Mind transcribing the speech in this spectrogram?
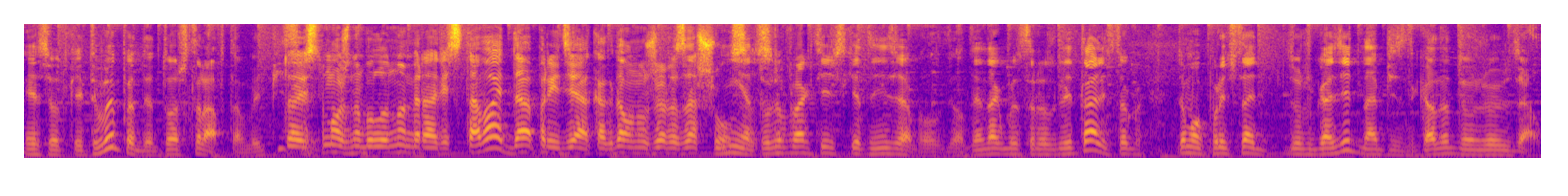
Если вот какие-то выпады, то штраф там выписывали. То есть можно было номер арестовать, да, придя, когда он уже разошелся. Нет, уже практически это нельзя было сделать. Они так быстро разлетались, только ты мог прочитать, тут же в газете написано, когда ты уже взял.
